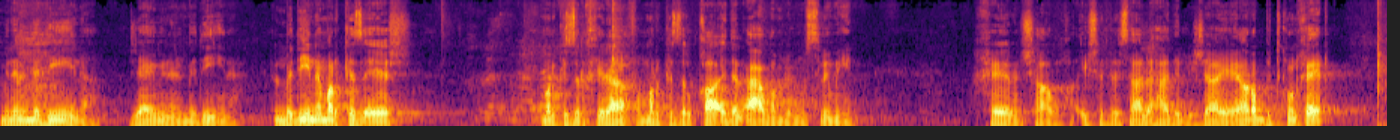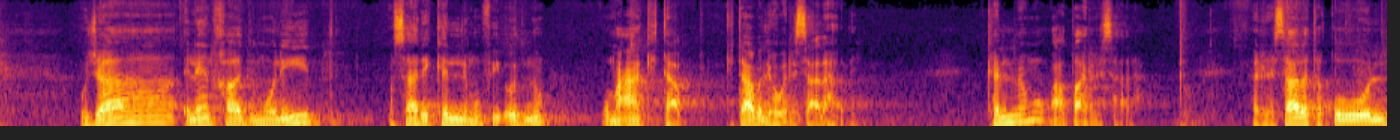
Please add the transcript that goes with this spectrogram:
من المدينة جاي من المدينة. المدينة مركز إيش؟ مركز الخلافة مركز القائد الأعظم للمسلمين. خير إن شاء الله. إيش الرسالة هذه اللي جاية؟ يا رب تكون خير. وجاء إلين خادم وليد وصار يكلمه في أذنه ومعاه كتاب كتاب اللي هو الرسالة هذه. كلمه وأعطاه الرسالة. الرسالة تقول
